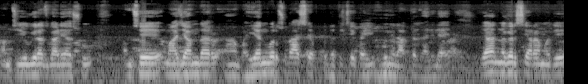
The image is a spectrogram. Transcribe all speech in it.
आमचे योगीराज गाडे असू आमचे माजी आमदार भैयांवर सुद्धा अशा पद्धतीचे काही गुन्हे दाखल झालेले आहेत. या नगर शहरामध्ये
